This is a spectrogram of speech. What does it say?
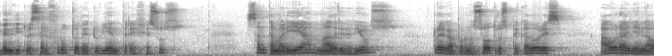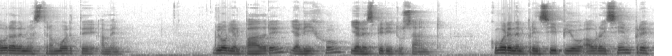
bendito es el fruto de tu vientre, Jesús. Santa María, Madre de Dios, ruega por nosotros pecadores, ahora y en la hora de nuestra muerte. Amén. Gloria al Padre, y al Hijo, y al Espíritu Santo, como era en el principio, ahora y siempre,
